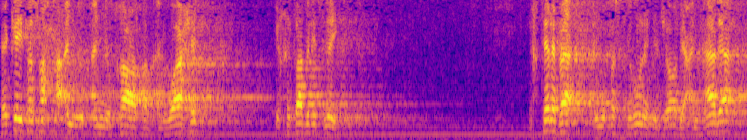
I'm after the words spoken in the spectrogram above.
فكيف صح أن أن يخاطب الواحد بخطاب الاثنين؟ اختلف المفسرون في الجواب عن هذا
